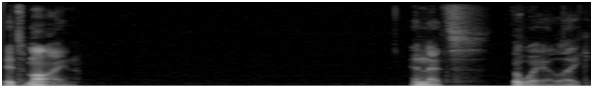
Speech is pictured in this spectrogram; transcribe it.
It's mine. And that's the way I like it.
